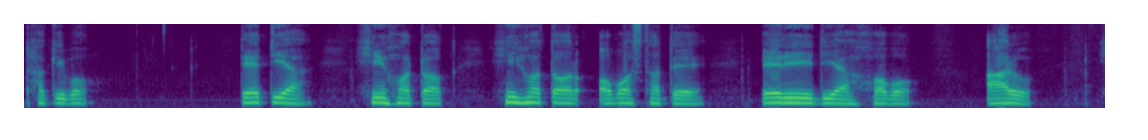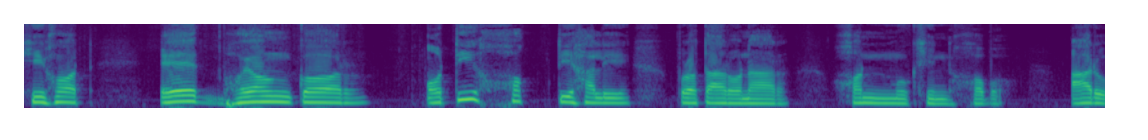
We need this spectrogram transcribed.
থাকিব তেতিয়া সিহঁতক সিহঁতৰ অৱস্থাতে এৰি দিয়া হ'ব আৰু সিহঁত এক ভয়ংকৰ অতি শক্তিশালী প্ৰতাৰণাৰ সন্মুখীন হ'ব আৰু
